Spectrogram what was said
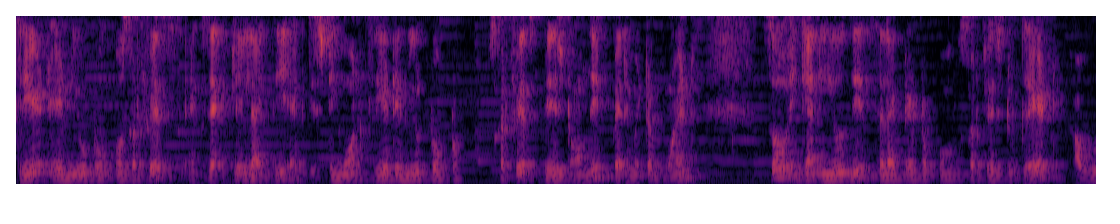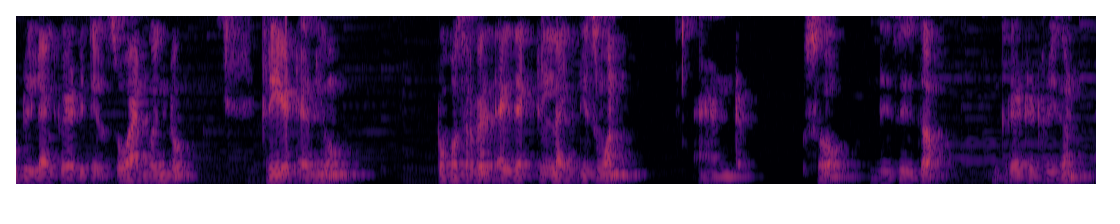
create a new topo surface exactly like the existing one. Create a new topo surface based on the perimeter point. So you can use this select a topo surface to grade. How would you like to edit it? So i'm going to create a new topo surface exactly like this one. And so this is the graded region.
